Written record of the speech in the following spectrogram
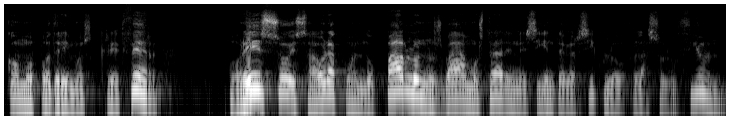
como podremos crecer. Por eso es ahora cuando Pablo nos va a mostrar en el siguiente versículo la solución.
